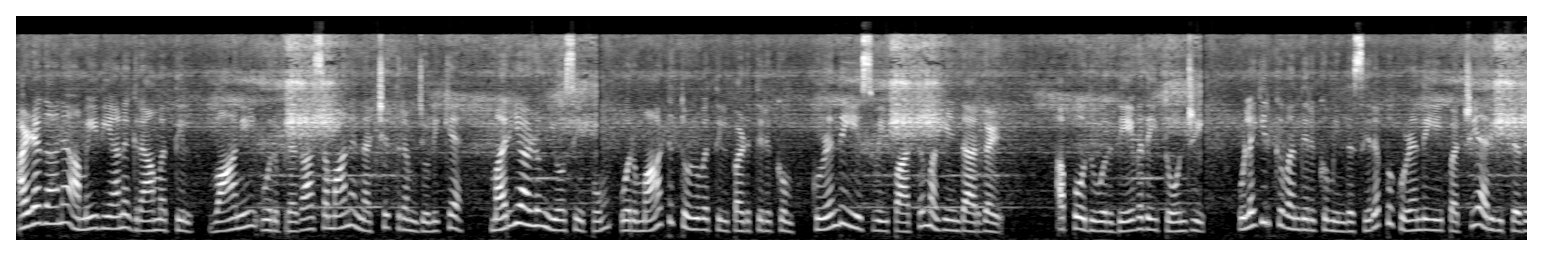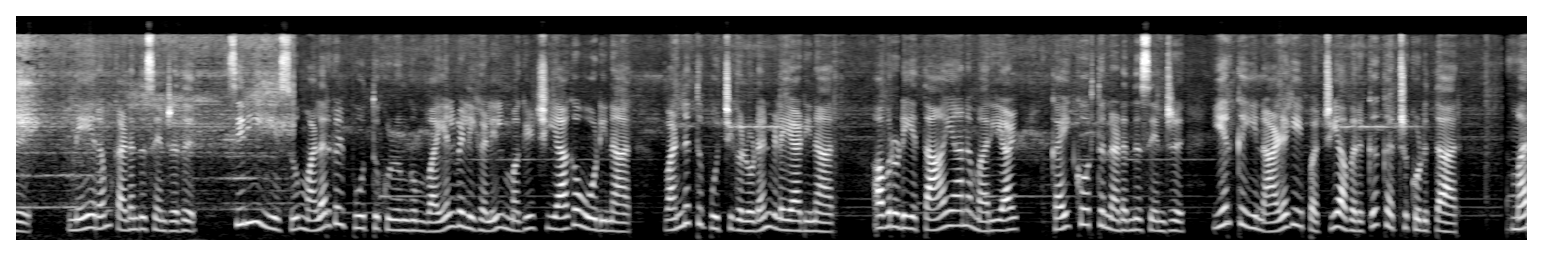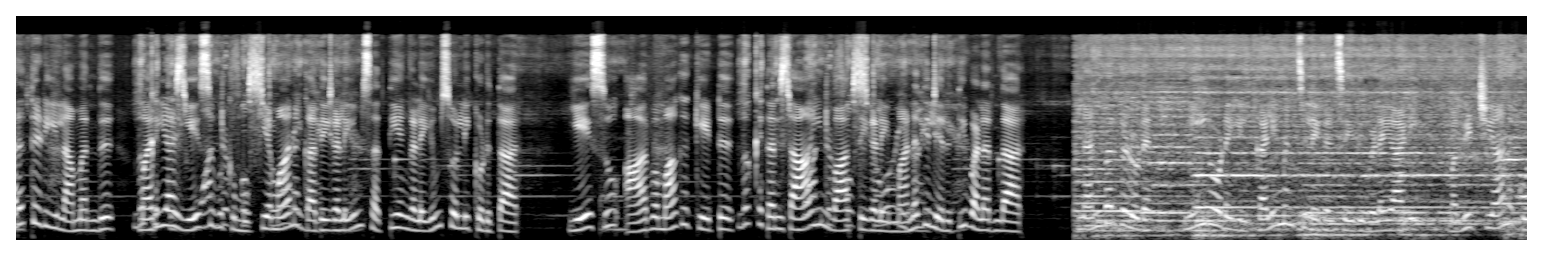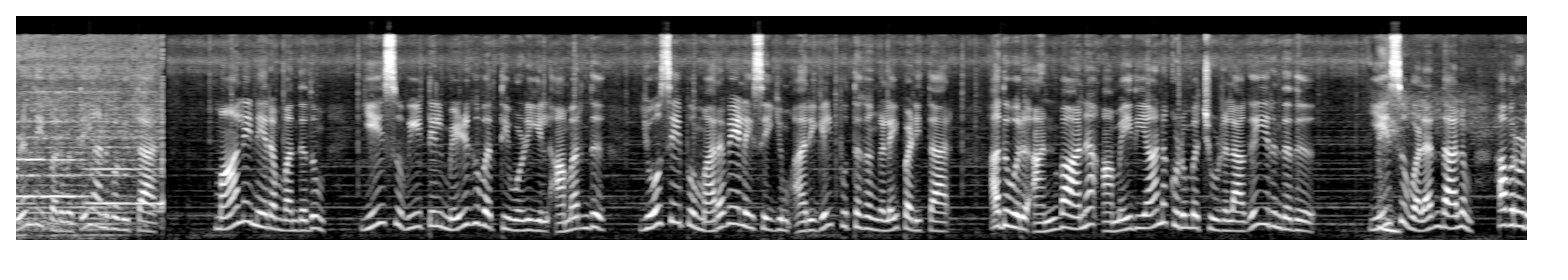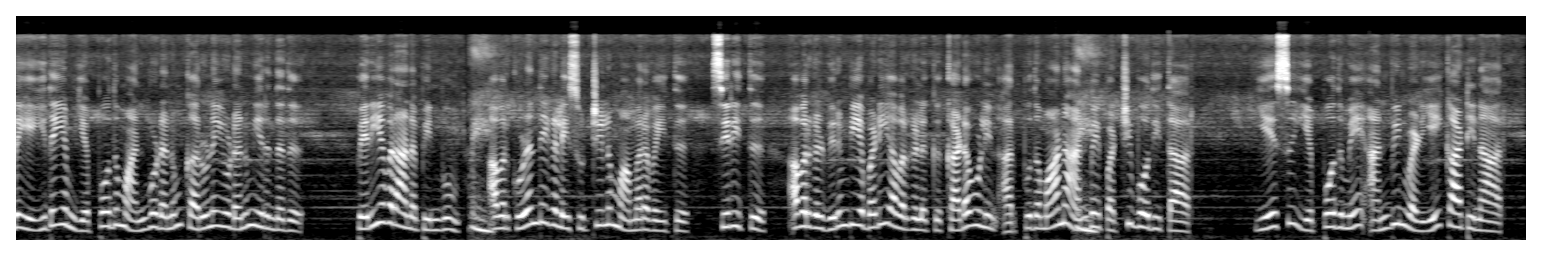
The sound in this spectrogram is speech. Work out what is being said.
அழகான அமைதியான கிராமத்தில் வானில் ஒரு பிரகாசமான நட்சத்திரம் ஜொலிக்க மரியாளும் யோசிப்பும் ஒரு மாட்டுத் தொழுவத்தில் படுத்திருக்கும் குழந்தை இயேசுவை பார்த்து மகிழ்ந்தார்கள். அப்போது ஒரு தேவதை தோன்றி உலகிற்கு வந்திருக்கும் இந்த சிறப்பு குழந்தையை பற்றி அறிவித்தது. நேரம் கடந்து சென்றது. சிறிய இயேசு மலர்கள் பூத்து குழுங்கும் வயல்வெளிகளில் மகிழ்ச்சியாக ஓடினார். வண்ணத்துப் பூச்சிகளுடன் விளையாடினார். அவருடைய தாயான மரியாள் கைகோர்த்து நடந்து சென்று இயற்கையின் அழகை பற்றி அவருக்கு கற்றுக் கொடுத்தார். மரத்தடியில் அமர்ந்து மரியாள் இயேசுவுக்கு முக்கியமான கதைகளையும் சத்தியங்களையும் சொல்லிக் கொடுத்தார். இயேசு ஆர்வமாக கேட்டு தன் தாயின் வார்த்தைகளை மனதில். இருத்தி வளர்ந்தார். நண்பர்களுடன் நீரோடையில் களிமண் சிலைகள் செய்து விளையாடி மகிழ்ச்சியான குழந்தை பருவத்தை அனுபவித்தார். மாலை நேரம் வந்ததும் இயேசு வீட்டில் மெழுகுவர்த்தி ஒளியில் அமர்ந்து யோசேப்பு மரவேலை செய்யும் அருகில் புத்தகங்களை படித்தார். அது ஒரு அன்பான அமைதியான குடும்பச் சூழலாக இருந்தது. இயேசு வளர்ந்தாலும் அவருடைய இதயம் எப்போதும் அன்புடனும் கருணையுடனும் இருந்தது. பெரியவரான பின்பும் அவர் குழந்தைகளை சுற்றிலும் அமர வைத்து சிரித்து அவர்கள் விரும்பியபடி அவர்களுக்கு கடவுளின் அற்புதமான அன்பை பற்றி போதித்தார். இயேசு எப்போதுமே அன்பின் வழியை காட்டினார்.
